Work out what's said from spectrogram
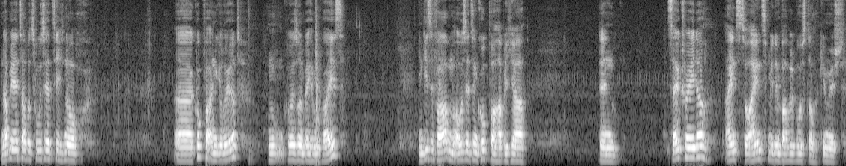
Und habe mir jetzt aber zusätzlich noch äh, Kupfer angerührt, einen größeren Becher mit Weiß. In diese Farben, außer jetzt in Kupfer, habe ich ja den Cell Creator 1 zu 1 mit dem Bubble Booster gemischt.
